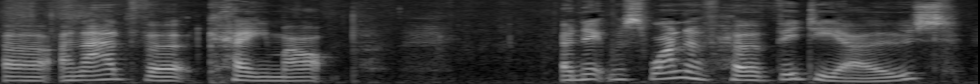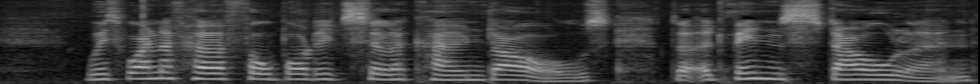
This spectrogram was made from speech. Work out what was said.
uh, an advert came up and it was one of her videos with one of her full-bodied silicone dolls that had been stolen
